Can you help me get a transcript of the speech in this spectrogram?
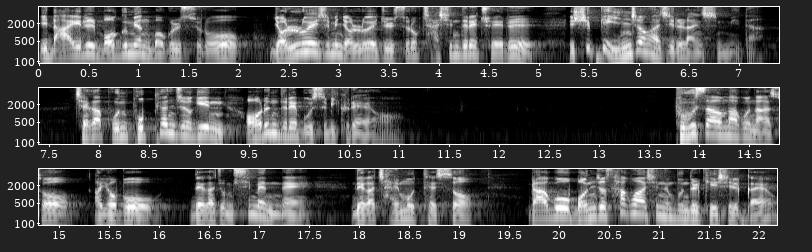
이 나이를 먹으면 먹을수록 연로해지면 연로해질수록 자신들의 죄를 쉽게 인정하지를 않습니다. 제가 본 보편적인 어른들의 모습이 그래요. 부부싸움 하고 나서 아 여보 내가 좀 심했네 내가 잘못했어 라고 먼저 사과하시는 분들 계실까요?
